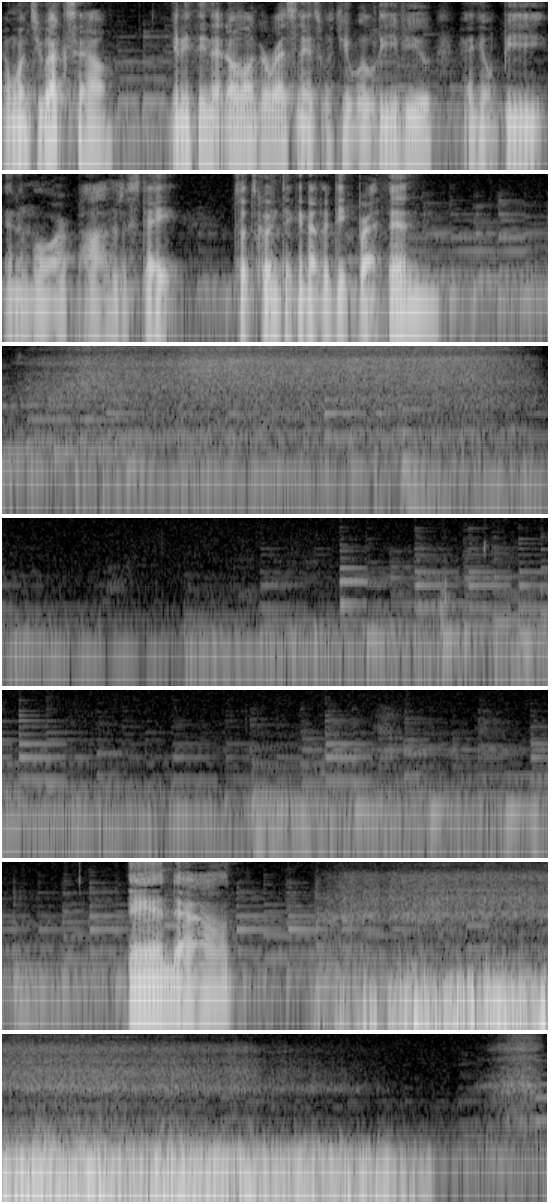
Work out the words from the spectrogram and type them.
and once you exhale, anything that no longer resonates with you will leave you and you'll be in a more positive state. So let's go and take another deep breath in. And out.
